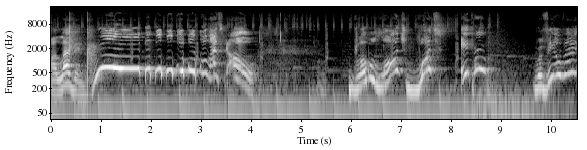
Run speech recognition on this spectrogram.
11. Woo! Let's go. Global launch? What? April? Reveal that?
